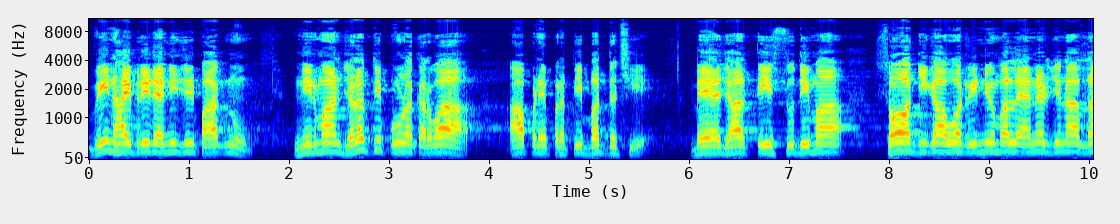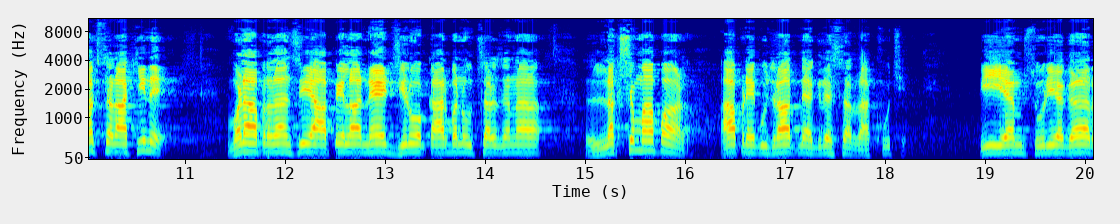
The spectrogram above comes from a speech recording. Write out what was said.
વિન્ડ હાઇબ્રિડ એનર્જી પાર્કનું નિર્માણ ઝડપથી પૂર્ણ કરવા આપણે પ્રતિબદ્ધ છીએ. બે હજાર ત્રીસ સુધીમાં સો ગીગાવોટ રિન્યુએબલ એનર્જીના લક્ષ્ય રાખીને વડાપ્રધાનશ્રીએ આપેલા નેટ ઝીરો કાર્બન ઉત્સર્જનના લક્ષ્યમાં પણ આપણે ગુજરાતને અગ્રેસર રાખવું છે. પીએમ સૂર્યઘર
